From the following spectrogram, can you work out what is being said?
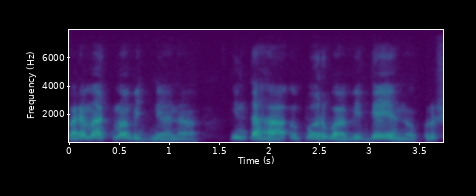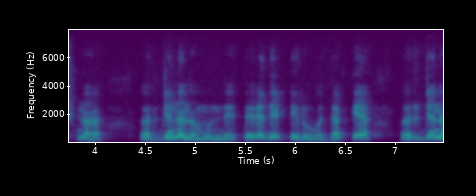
ಪರಮಾತ್ಮ ವಿಜ್ಞಾನ. ಇಂತಹ ಅಪೂರ್ವ ವಿದ್ಯೆಯನ್ನು ಕೃಷ್ಣ ಅರ್ಜುನನ ಮುಂದೆ ತೆರೆದಿಟ್ಟಿರುವುದಕ್ಕೆ ಅರ್ಜುನ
